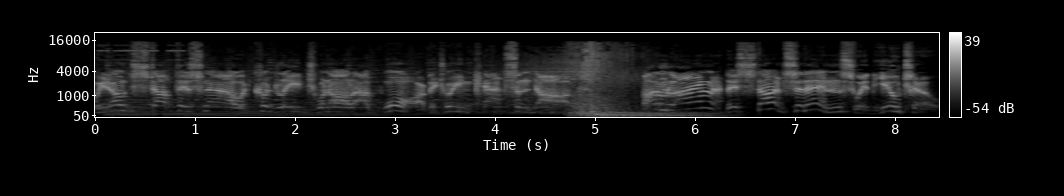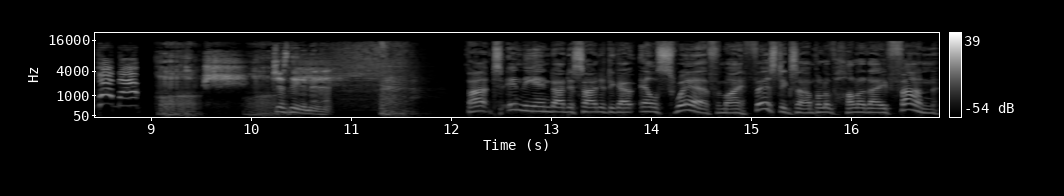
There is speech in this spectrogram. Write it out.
We don't stop this now, it could lead to an all out war between cats and dogs. Bottom line, this starts and ends with you two. Catnap! Just need a minute. But in the end, I decided to go elsewhere for my first example of holiday fun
